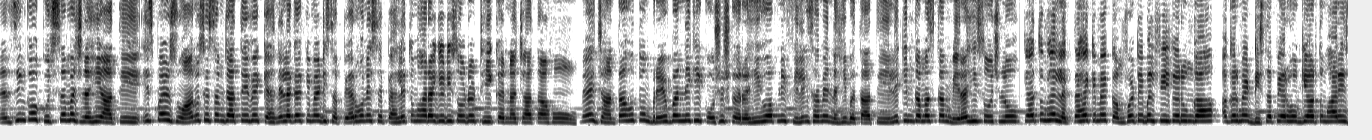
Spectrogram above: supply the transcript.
नैनसिंग को कुछ समझ नहीं आती। इस पर जुआन उसे समझाते हुए कहने लगा कि मैं डिसअपेयर होने से पहले तुम्हारा ये डिसऑर्डर ठीक करना चाहता हूँ। मैं जानता हूँ तुम ब्रेव बनने की कोशिश कर रही हो, अपनी फीलिंग्स हमें नहीं बताती, लेकिन कम अज कम मेरा ही सोच लो। क्या तुम्हें लगता है कि मैं कंफर्टेबल फील करूँगा? अगर मैं डिसअपेयर हो गया और तुम्हारे इस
